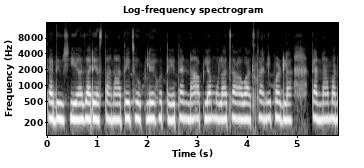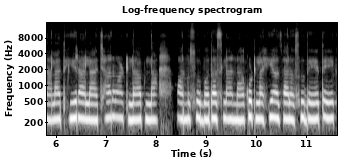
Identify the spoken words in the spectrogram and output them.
त्या दिवशी आजारी असताना ते झोपले होते. त्यांना आपल्या मुलाचा आवाज कानी पडला. त्यांना मनाला धीर आला. छान वाटलं. आपला माणूस सोबत कुठलाही आजार असू देत एक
